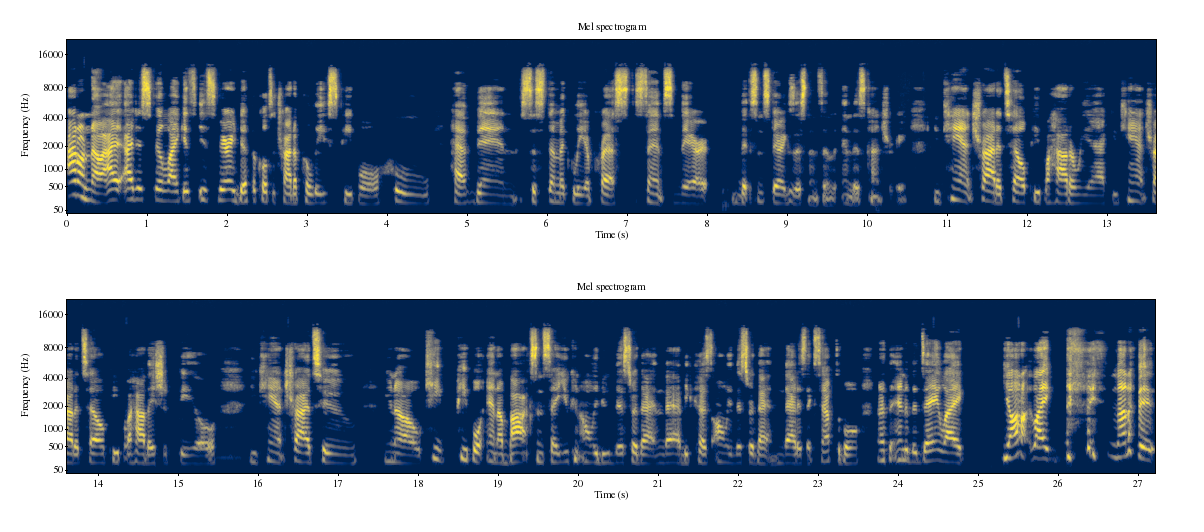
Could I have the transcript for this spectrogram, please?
I don't know. I, I just feel like it's it's very difficult to try to police people who have been systemically oppressed since their since their existence in, in this country. You can't try to tell people how to react. You can't try to tell people how they should feel. You can't try to you know keep people in a box and say you can only do this or that and that because only this or that and that is acceptable. And at the end of the day, like y'all like none of it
